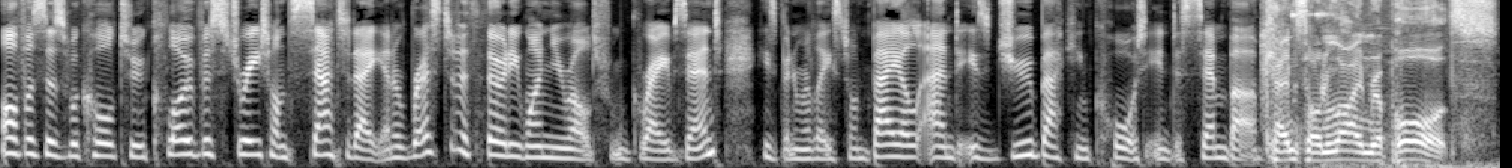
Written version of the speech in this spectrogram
Officers were called to Clover Street on Saturday and arrested a 31 year old from Gravesend. He's been released on bail and is due back in court in December. Kent Online reports.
